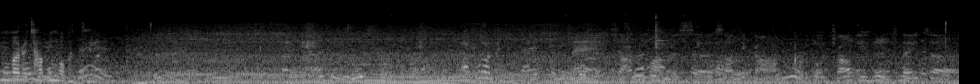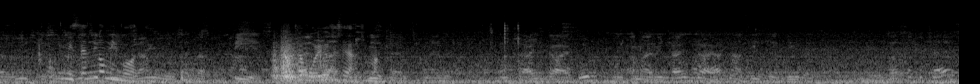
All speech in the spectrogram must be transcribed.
뭔가를 잡은 것 같아. Uh, 형이 센 놈인 것 같아. 좀 올려주세요, 아줌마. Chais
